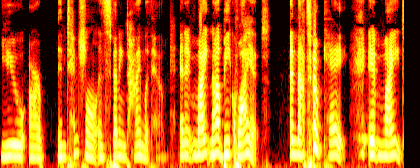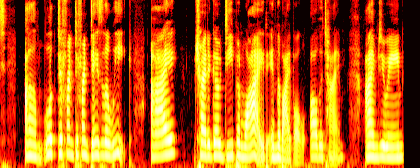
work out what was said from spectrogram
you are intentional in spending time with Him. And it might not be quiet, and that's okay. It might um, look different different days of the week. I try to go deep and wide in the Bible all the time. I'm doing,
